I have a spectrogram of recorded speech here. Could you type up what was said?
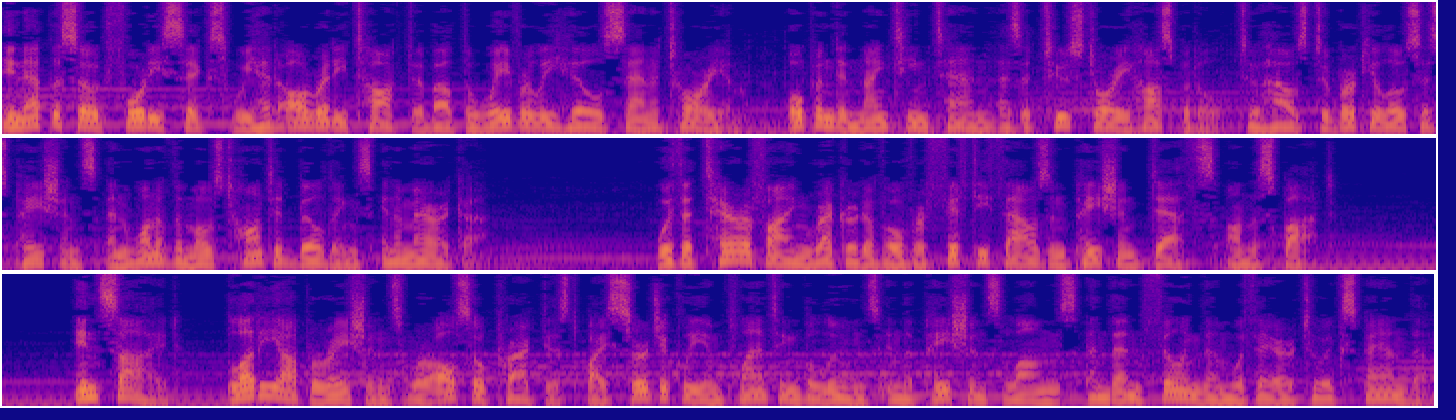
In episode 46 we had already talked about the Waverly Hills Sanatorium, opened in 1910 as a two-story hospital to house tuberculosis patients and one of the most haunted buildings in America. With a terrifying record of over 50,000 patient deaths on the spot. Inside, bloody operations were also practiced by surgically implanting balloons in the patient's lungs and then filling them with air to expand them.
